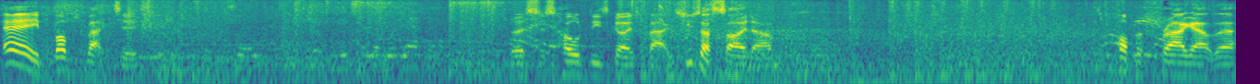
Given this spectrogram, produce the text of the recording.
Hey, Bob's back too. Let's just hold these guys back. Let's use our sidearm. Let's pop a frag out there.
